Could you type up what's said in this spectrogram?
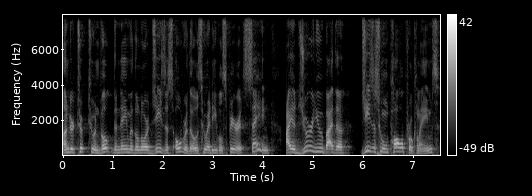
undertook to invoke the name of the Lord Jesus over those who had evil spirits, saying, I adjure you by the Jesus whom Paul proclaims.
